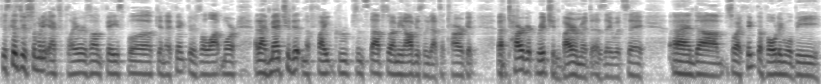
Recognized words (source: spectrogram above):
just because there's so many ex players on Facebook, and I think there's a lot more. And I've mentioned it in the fight groups and stuff. So I mean, obviously that's a target a target rich environment, as they would say, and um, so I think the voting will be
